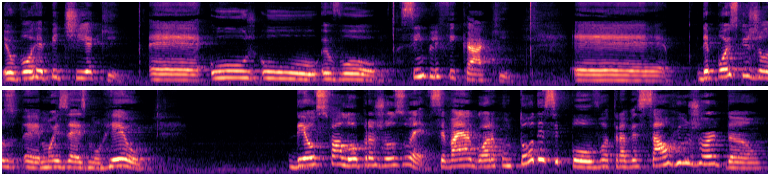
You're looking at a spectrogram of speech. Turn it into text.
eu vou repetir aqui. É, o, o, eu vou simplificar aqui. É, depois que Jos, é, Moisés morreu, Deus falou para Josué: você vai agora com todo esse povo atravessar o Rio Jordão,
